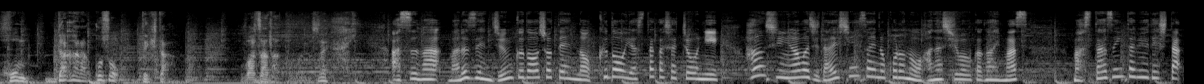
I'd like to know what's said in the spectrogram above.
本だからこそできた。技だと思いますね、はい。明日は丸善純駆動書店の工藤康隆社長に阪神・淡路大震災の頃のお話を伺います。マスターズインタビューでした。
